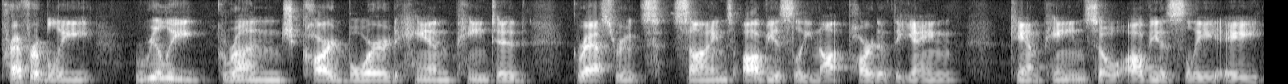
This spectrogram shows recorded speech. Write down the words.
preferably really grunge, cardboard, hand painted grassroots signs, obviously not part of the Yang campaign, so obviously a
